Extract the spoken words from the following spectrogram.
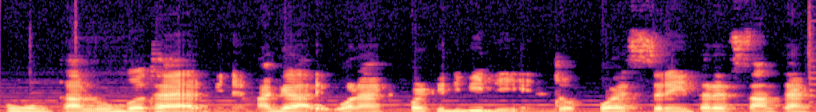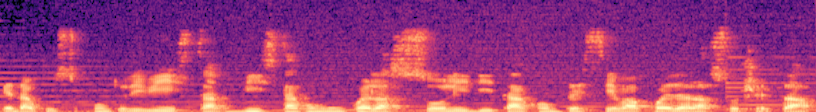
punta a lungo termine, magari vuole anche qualche dividendo, può essere interessante anche da questo punto di vista, vista comunque la solidità complessiva poi della società.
